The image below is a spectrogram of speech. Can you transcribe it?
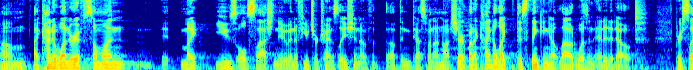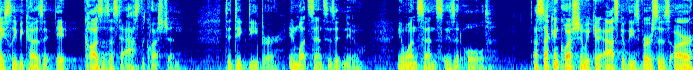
Um, I kind of wonder if someone it might use old slash new in a future translation of, of the New Testament. I'm not sure. But I kind of like that this thinking out loud wasn't edited out precisely because it, it causes us to ask the question, to dig deeper. In what sense is it new? In one sense, is it old? A second question we can ask of these verses are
